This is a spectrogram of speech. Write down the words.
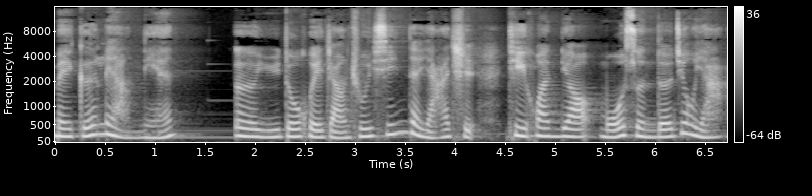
每隔两年，鳄鱼都会长出新的牙齿，替换掉磨损的旧牙。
